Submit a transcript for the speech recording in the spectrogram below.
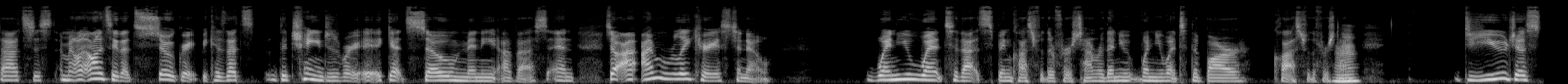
That's just, I mean, honestly, that's so great because that's the change is where it gets so many of us. And so I, am really curious to know when you went to that spin class for the first time, or then you, when you went to the barre class for the 1st mm-hmm. time, do you just,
